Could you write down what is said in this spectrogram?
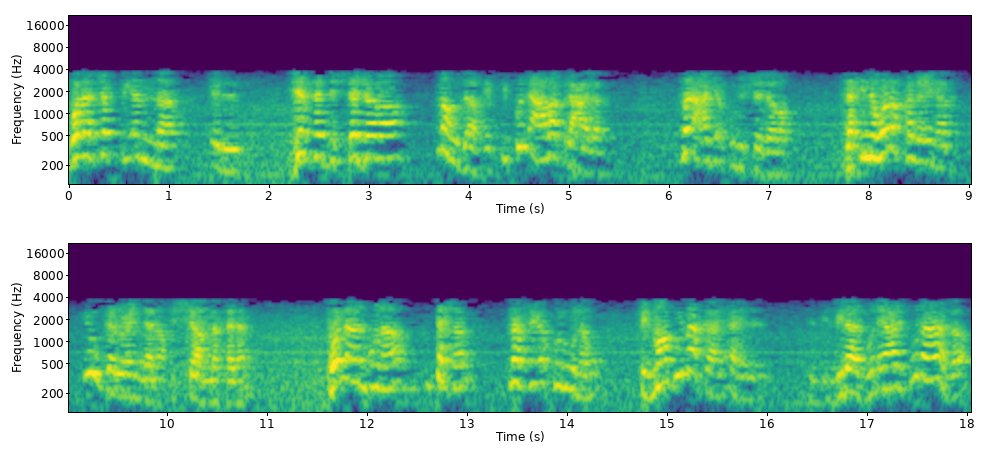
ولا شك في أن جسد الشجرة ما هو داخل في كل أعراف العالم ما أحد يأكل الشجرة. لكن ورق العنب يؤكل عندنا في الشام مثلا والان هنا انتشر. ناس يأكلونه. في الماضي ما كان أهل البلاد هنا يعرفون هذا.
